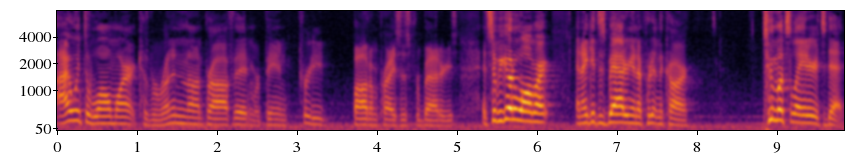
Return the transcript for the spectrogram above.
I went to Walmart because we're running a nonprofit and we're paying pretty bottom prices for batteries. And so we go to Walmart and I get this battery and I put it in the car. Two months later, it's dead.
